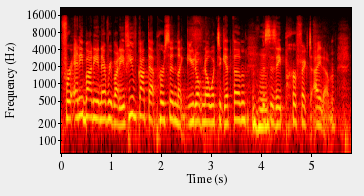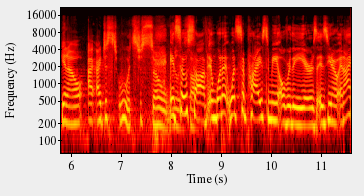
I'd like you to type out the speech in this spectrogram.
for anybody and everybody. If you've got that person, like you don't know what to get them, mm -hmm. this is a perfect item. You know, I, I just, ooh, it's just so really It's so soft. soft. And what, what surprised me over the years is, you know, and I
